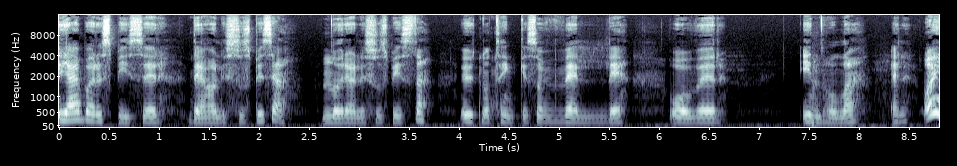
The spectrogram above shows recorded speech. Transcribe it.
jeg bare spiser det jeg har lyst til å spise, jeg. Når jeg har lyst til å spise det. Uten å tenke så veldig over innholdet. Eller Oi!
